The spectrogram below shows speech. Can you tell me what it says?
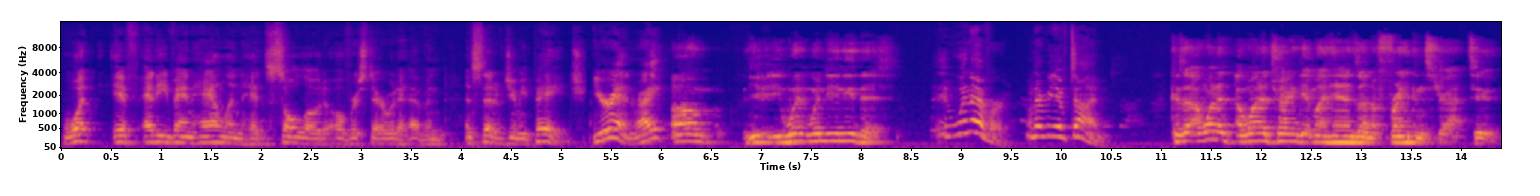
What if Eddie Van Halen had soloed over Stairway to Heaven instead of Jimmy Page? You're in, right? Um, you, you, when when do you need this? Eh, whenever, whenever you have time. Because I want to I want to try and get my hands on a Frankenstrat too.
